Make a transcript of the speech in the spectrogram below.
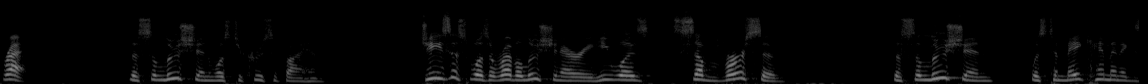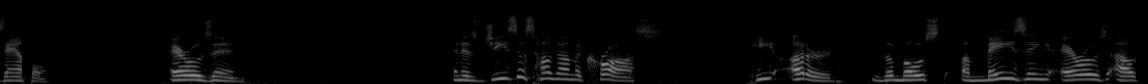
threat. The solution was to crucify him. Jesus was a revolutionary, he was subversive. The solution was to make him an example. Arrows in. And as Jesus hung on the cross, he uttered the most amazing arrows out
